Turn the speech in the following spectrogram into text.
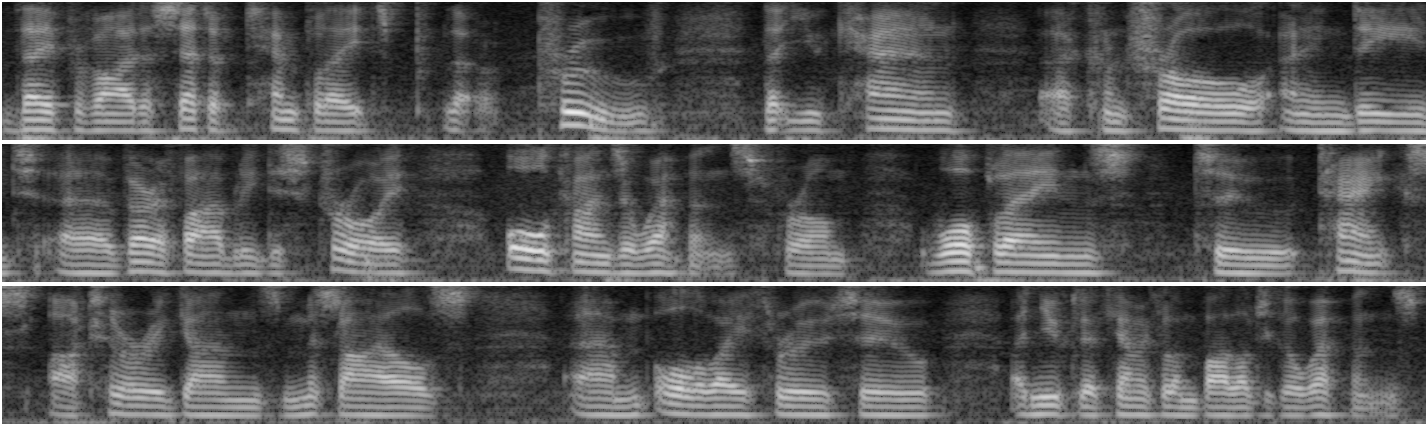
they provide a set of templates that prove that you can uh, control and indeed uh, verifiably destroy all kinds of weapons from warplanes to tanks, artillery guns, missiles, um, all the way through to uh, nuclear, chemical, and biological weapons.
